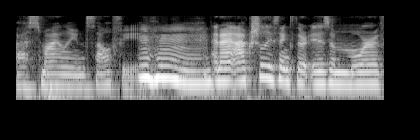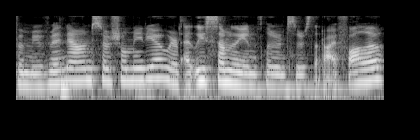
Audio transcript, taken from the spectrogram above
a smiling selfie. Mm-hmm. And I actually think there is a more of a movement now in social media where at least some of the influencers that I follow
